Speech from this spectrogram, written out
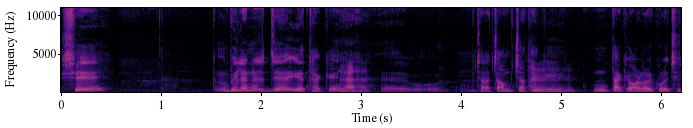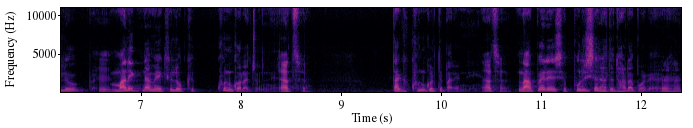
সে ভিলেনের যে ইয়ে থাকে হ্যাঁ, হ্যাঁ। যারা চামচা থাকে তাকে অর্ডার করেছিল মানিক নামে একটি লোককে খুন করার জন্য। আচ্ছা। তাকে খুন করতে পারেনি। আচ্ছা। না পেরে সে পুলিশের হাতে ধরা পড়ে। হ্যাঁ।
